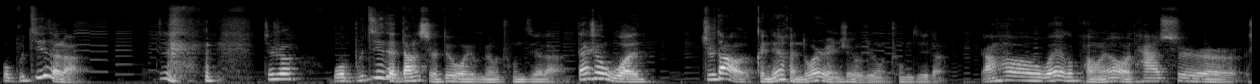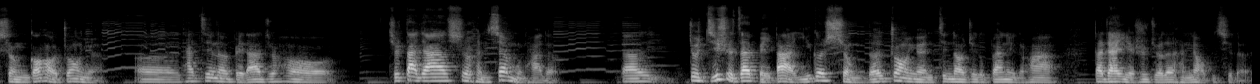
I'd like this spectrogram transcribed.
我不记得了，就 就是我不记得当时对我有没有冲击了，但是我。知道肯定很多人是有这种冲击的。然后我有个朋友，他是省高考状元，呃，他进了北大之后，其实大家是很羡慕他的。大家就即使在北大一个省的状元进到这个班里的话，大家也是觉得很了不起的。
